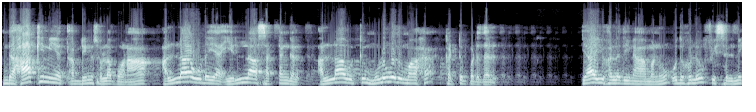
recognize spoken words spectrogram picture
இந்த ஹாக்கிமியத் அப்படின்னு சொல்ல போனா அல்லாவுடைய எல்லா சட்டங்கள் அல்லாவுக்கு முழுவதுமாக கட்டுப்படுதல். யா யுஹல்லதி நாமனு உதுகுலு ஃபிசில்மி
